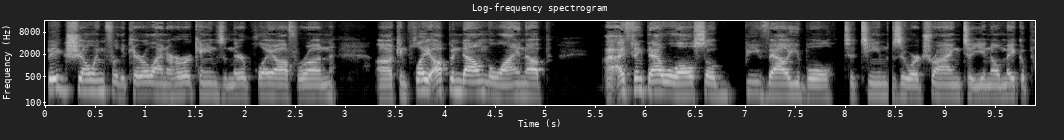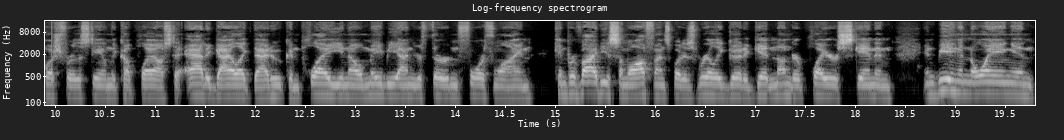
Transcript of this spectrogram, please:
big showing for the Carolina Hurricanes in their playoff run. Uh, can play up and down the lineup. I, think that will also be valuable to teams who are trying to, you know, make a push for the Stanley Cup playoffs to add a guy like that who can play, you know, maybe on your third and fourth line can provide you some offense, but is really good at getting under players' skin and and being annoying and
